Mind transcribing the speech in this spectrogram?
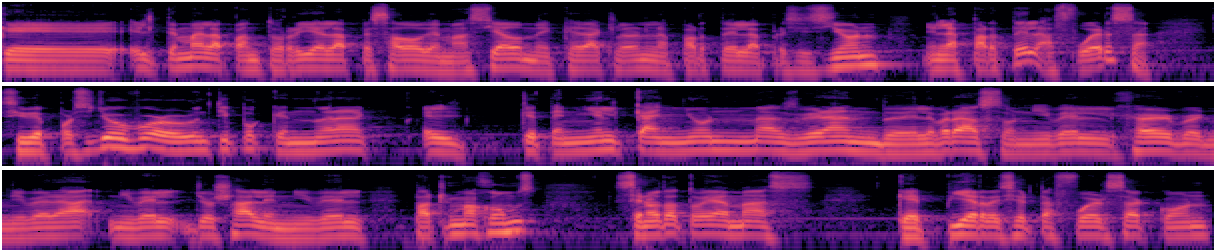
que el tema de la pantorrilla le ha pesado demasiado, me queda claro en la parte de la precisión, en la parte de la fuerza. Si de por sí Joe Burrow era un tipo que no era el que tenía el cañón más grande del brazo, nivel Herbert, nivel, nivel Josh Allen, nivel Patrick Mahomes, se nota todavía más que pierde cierta fuerza con,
